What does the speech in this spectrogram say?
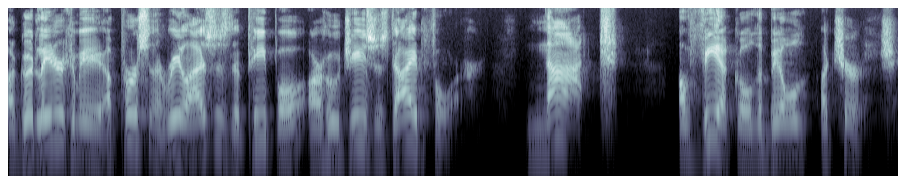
A good leader can be a person that realizes that people are who Jesus died for, not a vehicle to build a church.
